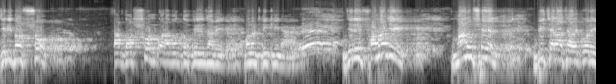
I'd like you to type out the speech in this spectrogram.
যিনি দর্শক, তার দর্শন করা বদ্ধ হয়ে যাবে বলো ঠিক না যিনি সমাজে মানুষের বিচারাচার করে,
